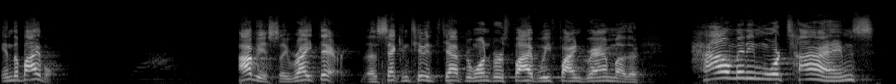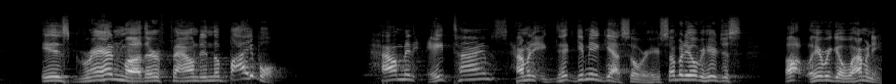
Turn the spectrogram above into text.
in the Bible? Yeah. Obviously, right there. Uh, 2 Timothy chapter 1, verse 5, we find grandmother. How many more times is grandmother found in the Bible? How many? Eight times? How many? Give me a guess over here. Somebody over here just, oh, here we go. How many?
